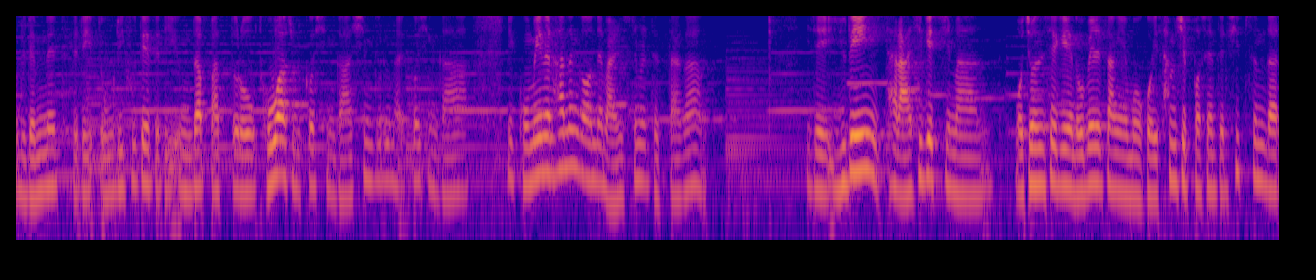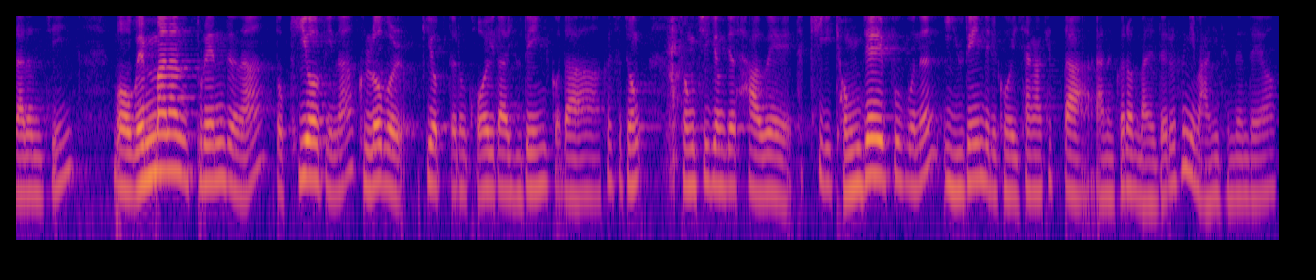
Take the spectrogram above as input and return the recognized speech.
우리 랩렌트들이 또 우리 후대들이 응답받도록 도와줄 것인가, 심부름할 것인가, 이 고민을 하는 가운데 말씀을 듣다가 이제 유대인 잘 아시겠지만 뭐 전 세계 노벨상에 뭐 거의 30%를 휩쓴다라든지 뭐 웬만한 브랜드나 또 기업이나 글로벌 기업들은 거의 다 유대인 거다. 그래서 정, 정치, 경제, 사회, 특히 경제 부분은 이 유대인들이 거의 장악했다라는 그런 말들을 흔히 많이 듣는데요.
